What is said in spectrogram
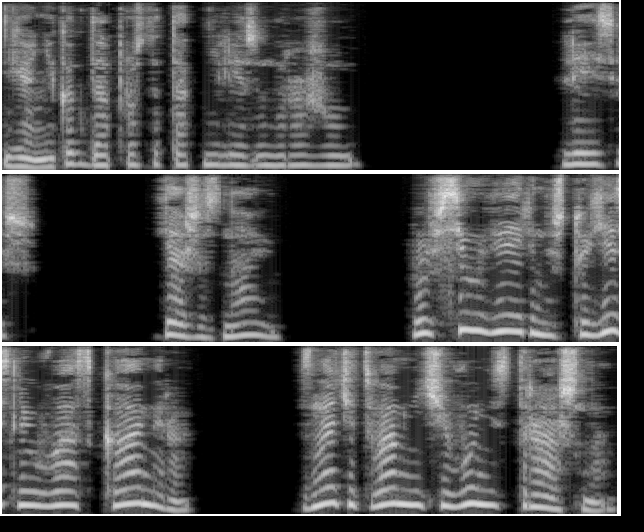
«Я никогда просто так не лезу на рожон». «Лезешь. Я же знаю. Вы все уверены, что если у вас камера, значит, вам ничего не страшно.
